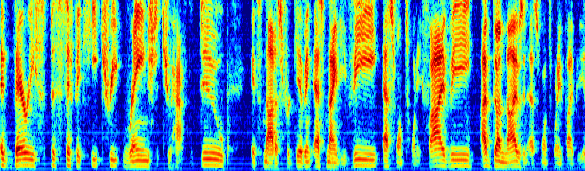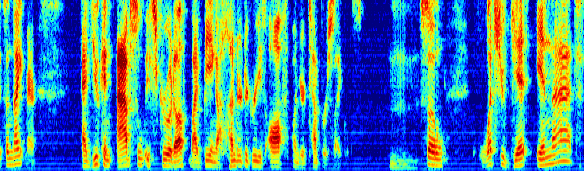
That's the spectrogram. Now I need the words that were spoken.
a very specific heat treat range that you have to do. It's not as forgiving. S90V, S125V. I've done knives in S125V. It's a nightmare. And you can absolutely screw it up by being 100 degrees off on your temper cycles. Hmm. So, what you get in that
